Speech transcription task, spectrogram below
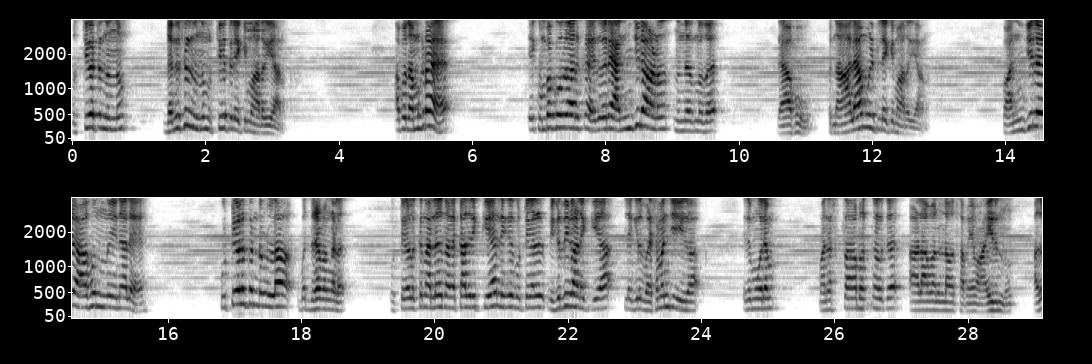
വൃശ്ചികത്തിൽ നിന്നും ധനുസിൽ നിന്നും വൃശ്ചികത്തിലേക്കും മാറുകയാണ്. അപ്പോൾ നമ്മുടെ ഈ കുംഭക്കൂറുകാർക്ക് ഇതുവരെ അഞ്ചിലാണ് നിന്നിരുന്നത് രാഹു. ഇപ്പം നാലാം വീട്ടിലേക്ക് മാറുകയാണ്. അപ്പം അഞ്ചിലെ രാഹു നിന്ന് കഴിഞ്ഞാൽ കുട്ടികളെ കൊണ്ടുള്ള ഉപദ്രവങ്ങൾ കുട്ടികൾക്ക് നല്ലത് നടക്കാതിരിക്കുക അല്ലെങ്കിൽ കുട്ടികൾ വികൃതി കാണിക്കുക അല്ലെങ്കിൽ വിഷമം ചെയ്യുക ഇതുമൂലം മനസ്താപങ്ങൾക്ക് ആളാവാനുള്ള സമയമായിരുന്നു. അത്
